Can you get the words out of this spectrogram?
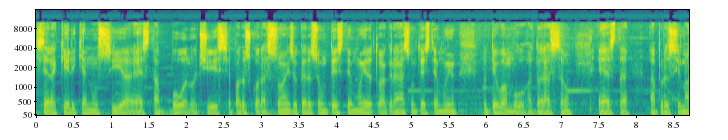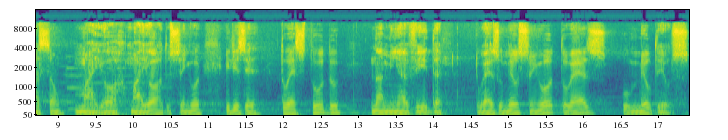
ser aquele que anuncia esta boa notícia para os corações. Eu quero ser um testemunho da tua graça, um testemunho do teu amor. Adoração, esta aproximação maior, maior do Senhor e dizer: Tu és tudo na minha vida. Tu és o meu Senhor, tu és o meu Deus.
